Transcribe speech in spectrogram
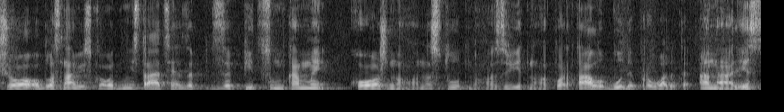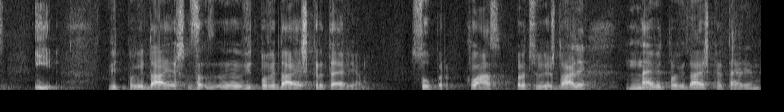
що обласна військова адміністрація за- підсумками кожного наступного звітного кварталу буде проводити аналіз і відповідаєш, е, відповідаєш критеріям супер, клас, працюєш далі, не відповідаєш критеріям,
